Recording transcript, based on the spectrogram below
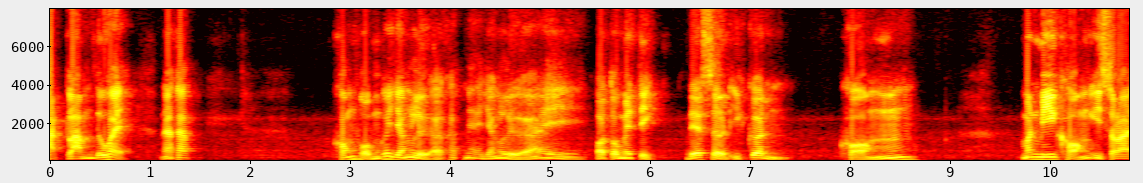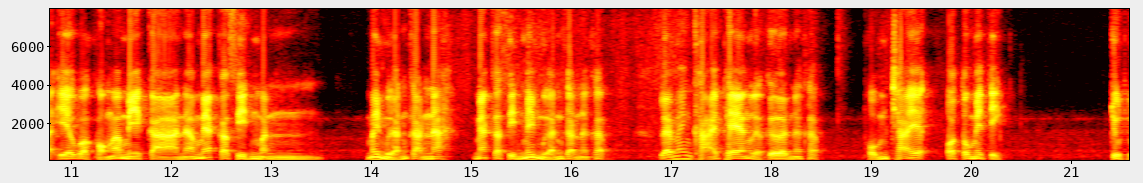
ขัดลำด้วยนะครับ ของผมก็ยังเหลือครับเนี่ยยังเหลือไอ้ออโตเมติกเดสเซอร์ e อีเกิลของมันมีของอิสราเอลกับของอเมริกานะแมกกาซีนมันไม่เหมือนกันนะแมกกาซีนไม่เหมือนกันนะครับ และแม่งขายแพงเหลือเกินนะครับ ผมใช้ออโตเมติกจุด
